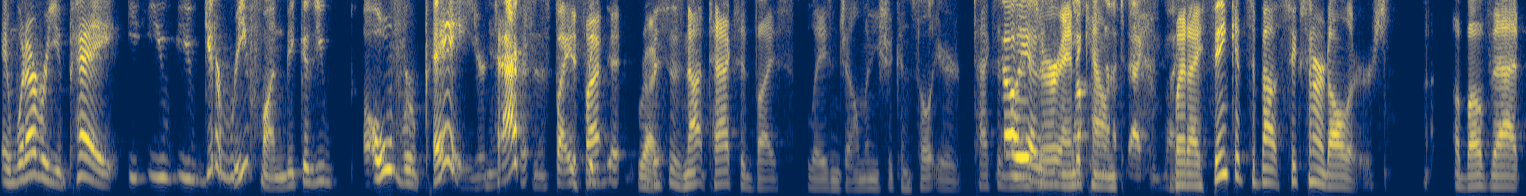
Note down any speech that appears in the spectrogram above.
and whatever you pay, you you, you get a refund because you overpay your taxes by I, Right. This is not tax advice, ladies and gentlemen. You should consult your tax Oh advisor yeah, and accountant. tax advice. But I think it's about six hundred dollars. Above that,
